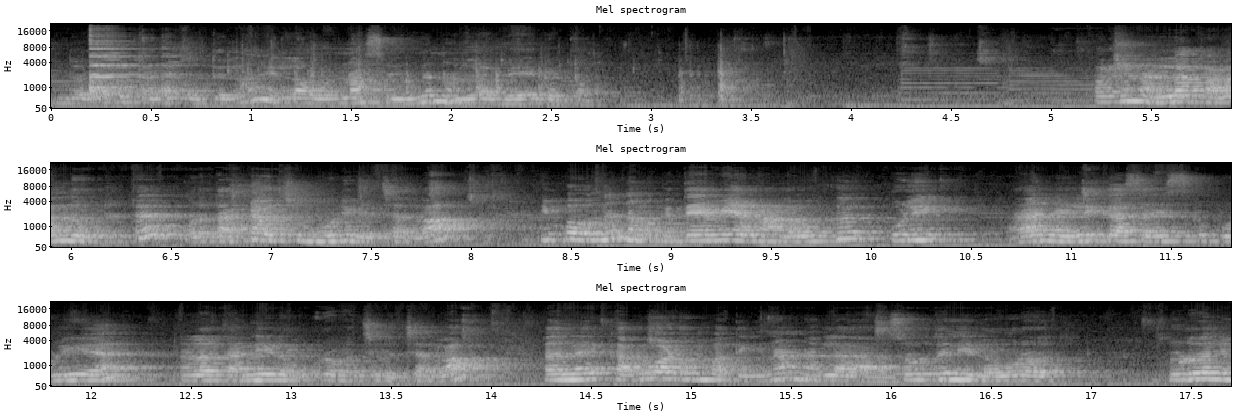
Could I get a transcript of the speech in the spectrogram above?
இந்த அளவுக்கு தண்ணி ஊற்றிடலாம் எல்லாம் ஒன்றா சேர்ந்து நல்லா வேகட்டும். பாருங்கள் நல்லா கலந்து விட்டுட்டு ஒரு தட்டை வச்சு மூடி வச்சிடலாம். இப்போ வந்து நமக்கு தேவையான அளவுக்கு புளி அதாவது நெல்லிக்காய் சைஸ்க்கு புளியை நல்லா தண்ணியில் ஊற வச்சு வச்சிடலாம். அது மாதிரி கருவாடும் பார்த்தீங்கன்னா நல்லா சுடுதண்ணியில் ஊற சுடுதண்ணி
